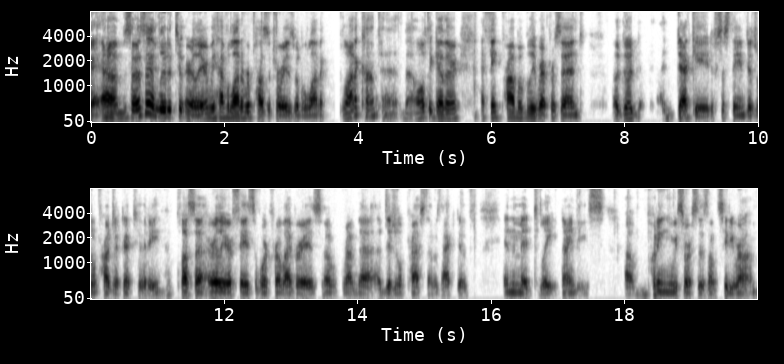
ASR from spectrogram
Okay, um, so as I alluded to earlier, we have a lot of repositories with a lot of a lot of content that all together I think probably represent a good decade of sustained digital project activity, plus an earlier phase of work for libraries around the digital press that was active in the mid to late 90s, uh, putting resources on CD-ROM,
